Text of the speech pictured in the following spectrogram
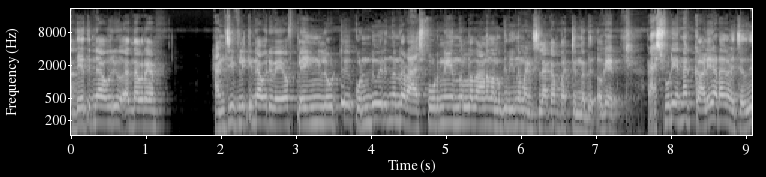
അദ്ദേഹത്തിന്റെ ആ ഒരു എന്താ പറയുക ഹൻസി ഫ്ലിക്കിന്റെ ആ ഒരു വേ ഓഫ് പ്ലേയിങ്ങിലോട്ട് കൊണ്ടുവരുന്നുണ്ട് റാഷ്ഫോർഡിനെ എന്നുള്ളതാണ് നമുക്ക് ഇതിൽ നിന്ന് മനസ്സിലാക്കാൻ പറ്റുന്നത്. ഓക്കെ റാഷ്ഫോർഡ് എന്നാ കളിയട കളിച്ചത്?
